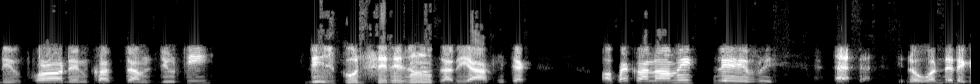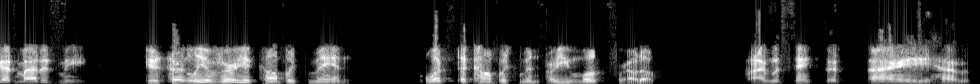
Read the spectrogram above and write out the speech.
defrauding customs duty. These good citizens are the architects of economic slavery. you know, wonder they got mad at me. You're certainly a very accomplished man. What accomplishment are you most proud of? I would think that I have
